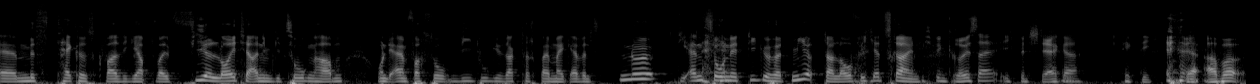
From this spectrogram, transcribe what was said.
äh, Missed Tackles quasi gehabt, weil vier Leute an ihm gezogen haben und er einfach so, wie du gesagt hast bei Mike Evans, nö, die Endzone, die gehört mir, da laufe ich jetzt rein. Ich bin größer, ich bin stärker, fick dich. Ja, aber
